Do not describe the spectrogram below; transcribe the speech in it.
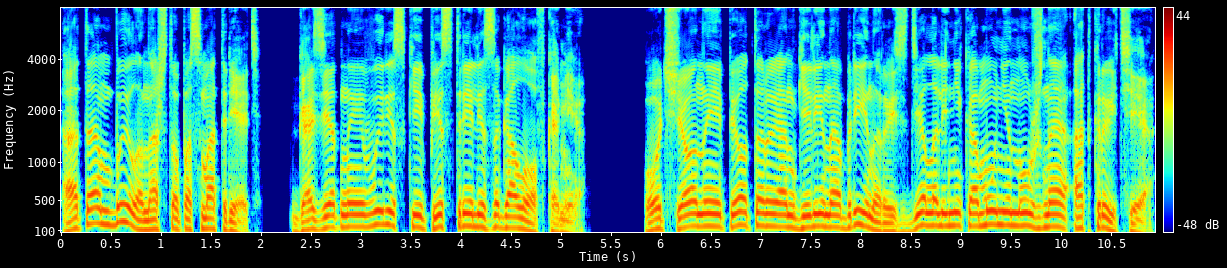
А там было на что посмотреть. Газетные вырезки пестрели заголовками. Ученые Петр и Ангелина Бринеры сделали никому не нужное открытие.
